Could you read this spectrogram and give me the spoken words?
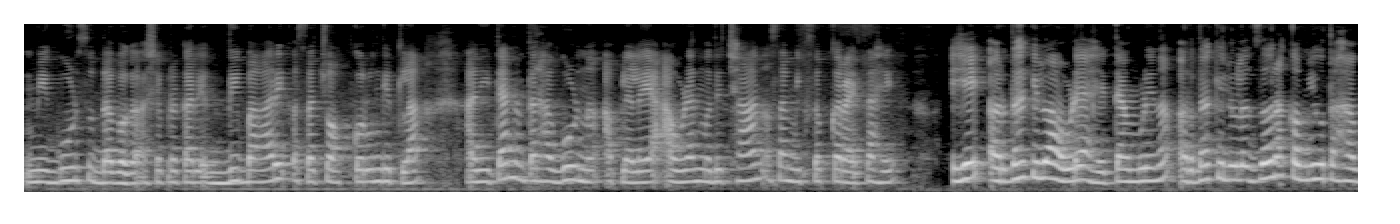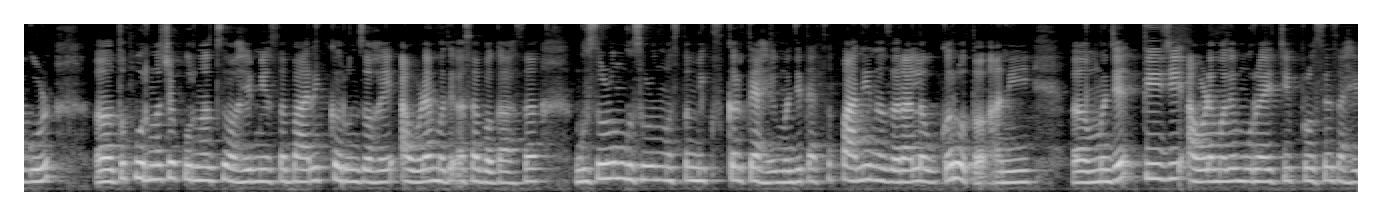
मी गूळसुद्धा बघा अशा प्रकारे अगदी बारीक असा चॉप करून घेतला. आणि त्यानंतर हा गूळ आपल्याला या आवळ्यांमध्ये छान असा मिक्सअप करायचा आहे. हे अर्धा किलो आवळे आहेत त्यामुळे ना अर्धा किलोला जरा कमी होता हा गूळ. तो पूर्णच्या पूर्ण जो आहे मी असा बारीक करून जो आहे आवळ्यामध्ये असा बघा असा घुसळून घुसळून मस्त मिक्स करते आहे. म्हणजे त्याचं पाणी न जरा लवकर होतं आणि म्हणजे ती जी आवळ्यामध्ये मुरायची प्रोसेस आहे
